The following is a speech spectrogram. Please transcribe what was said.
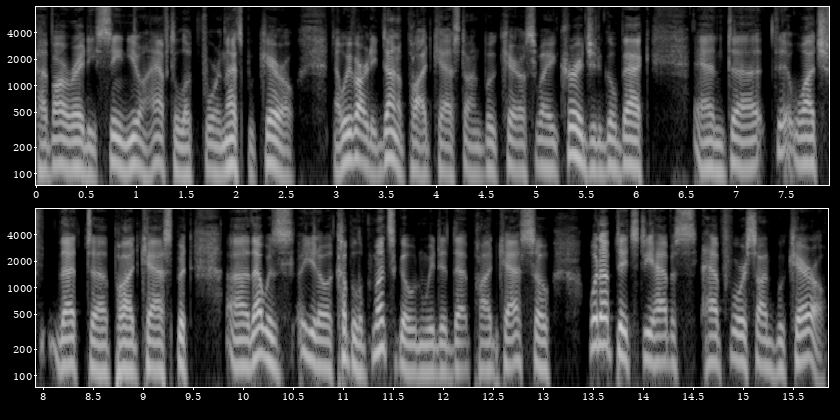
have already seen. You don't have to look for, and that's Bucaro. Now we've already done a podcast on Bucaro, so I encourage you to go back and uh, watch that uh, podcast. But uh, that was you know a couple of months ago when we did that podcast. So what updates do you have us have for us on Bucaro?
